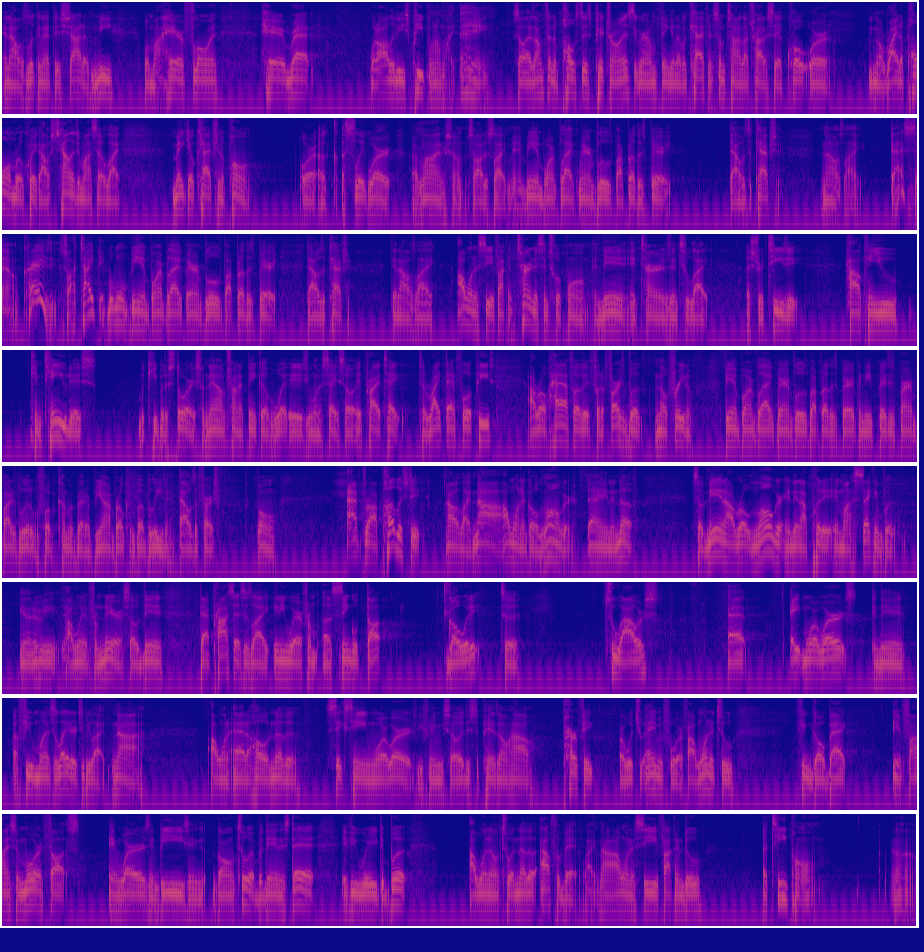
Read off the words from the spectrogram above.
and I was looking at this shot of me with my hair flowing, hair wrapped, with all of these people, and I'm like, dang. So as I'm finna post this picture on Instagram, I'm thinking of a caption. Sometimes I try to say a quote or, you know, write a poem real quick. I was challenging myself, like, make your caption a poem or a, a slick word or line or something. So I was just like, man, being born black, wearing blues by brothers buried. That was the caption, and I was like, that sound crazy. So I typed it, boom, being born black, bearing blues by brothers buried. That was the caption. Then I was like, I want to see if I can turn this into a poem, and then it turns into like a strategic. How can you continue this, but keep it a story? So now I'm trying to think of what it is you want to say. So it probably take to write that full piece. I wrote half of it for the first book, No Freedom. Being born black, bearing blues by brothers buried beneath bridges, burned bodies belittled before becoming better, beyond broken but believing. That was the first. Boom after I published it, I was like, nah, I want to go longer. That ain't enough. So then I wrote longer and then I put it in my second book. You know what I mean? I went from there. So then that process is like anywhere from a single thought, go with it, to two hours, add eight more words, and then a few months later to be like, nah, I want to add a whole nother 16 more words. You feel me? So it just depends on how perfect or what you aiming for. If I wanted to, can go back and find some more thoughts and words and bees and go on to it. But then instead, if you read the book, I went on to another alphabet. Like, nah, I want to see if I can do a T poem. Um,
